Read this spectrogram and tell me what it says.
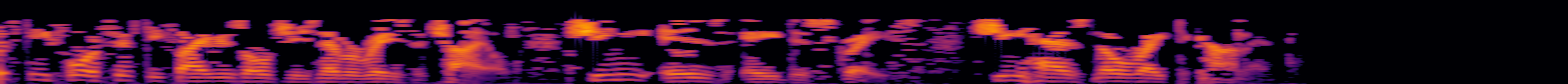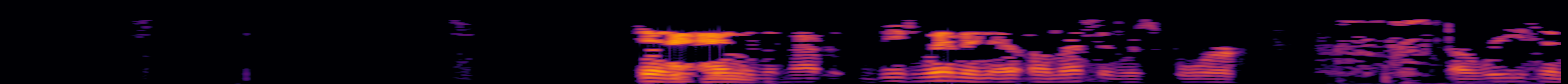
54, 55 years old. She's never raised a child. She is a disgrace. She has no right to comment. Yeah, and, and these women, unless it was for a reason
